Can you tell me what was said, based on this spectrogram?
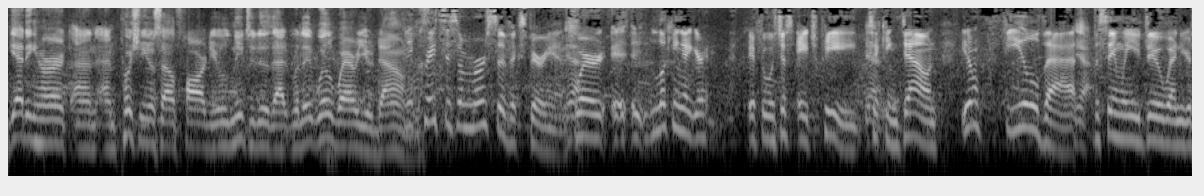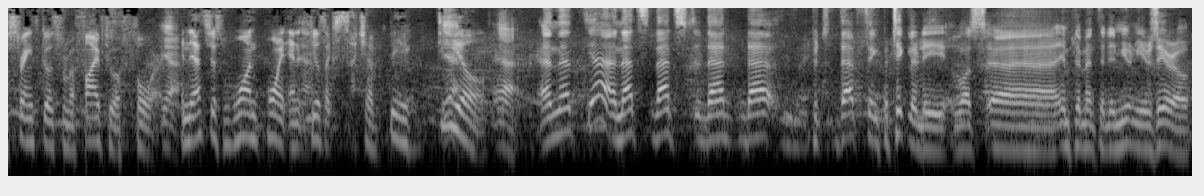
getting hurt and, and pushing yourself hard you'll need to do that but it will wear you down and it creates this immersive experience yeah. where it, it, looking at your if it was just HP yeah. ticking down, you don't feel that yeah. the same way you do when your strength goes from a five to a four. Yeah. And that's just one point, and it feels like such a big deal. Yeah. And that yeah, and that's that's that that that thing particularly was uh, implemented in Mutant Year Zero.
